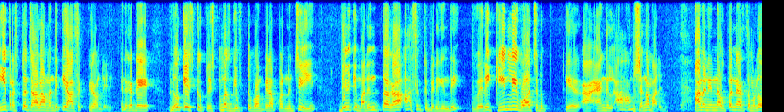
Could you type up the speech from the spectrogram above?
ఈ ప్రశ్న చాలామందికి ఆసక్తిగా ఉండేది. ఎందుకంటే లోకేష్కు క్రిస్మస్ గిఫ్ట్ పంపినప్పటి నుంచి దీనికి మరింతగా ఆసక్తి పెరిగింది. వెరీ కీన్లీ వాచ్డ్ యాంగిల్ ఆ అంశంగా మారింది. ఆమె నిన్న ఉపన్యాసంలో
